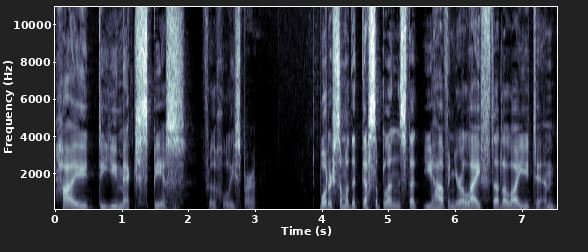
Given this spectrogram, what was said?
How do you make space for the Holy Spirit? What are some of the disciplines that you have in your life that allow you to, um,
